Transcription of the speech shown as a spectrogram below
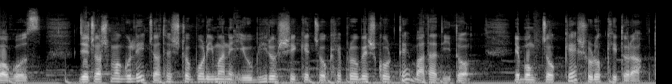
গগলস, যে চশমাগুলি যথেষ্ট পরিমাণে ইউভি রশ্মিকে চোখে প্রবেশ করতে বাধা দিত এবং চোখকে সুরক্ষিত রাখত।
